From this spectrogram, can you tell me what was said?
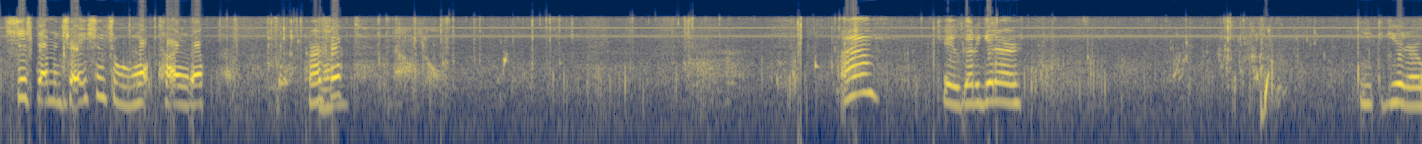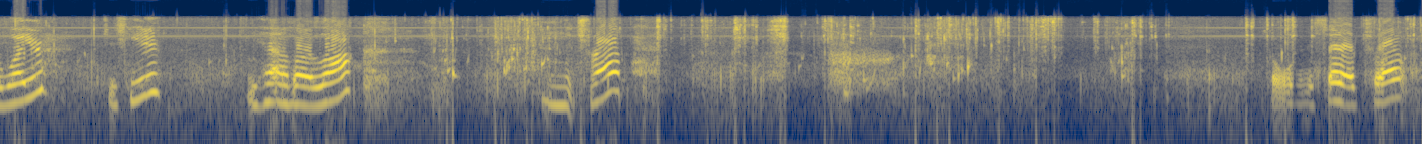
it's just demonstration, so we won't tie it up perfect. Um, okay, we gotta get our, need to get our wire is here. We have our lock and the trap. So we're going to set our trap.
